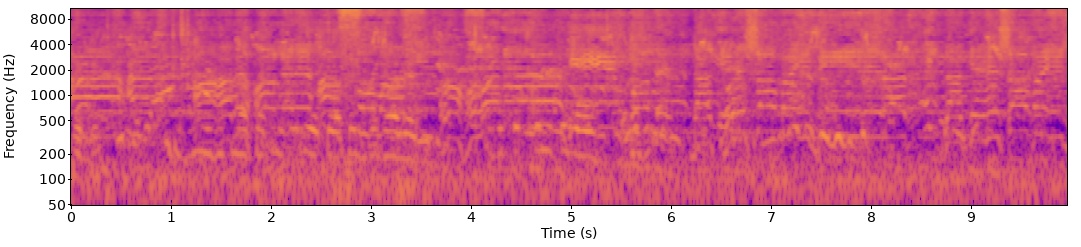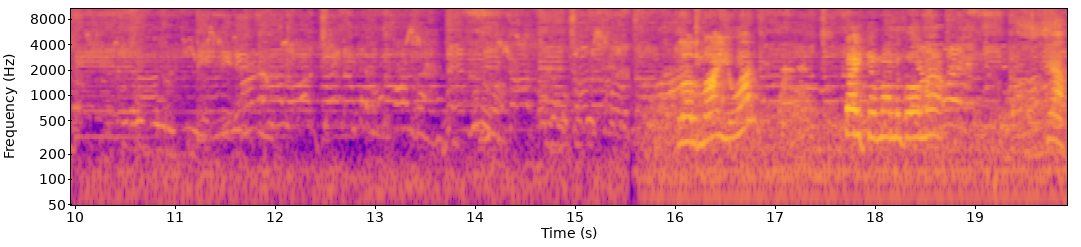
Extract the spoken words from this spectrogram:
Lol, ma, you want? Kijk, de man go na. Ja.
